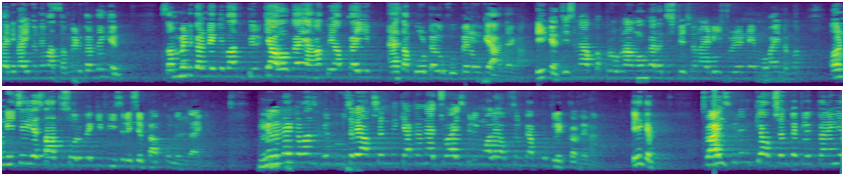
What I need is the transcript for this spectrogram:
वेरीफाई करने के बाद सबमिट कर देंगे। सबमिट करने के बाद फिर क्या होगा, यहाँ पे आपका ये ऐसा पोर्टल ओपन होके आ जाएगा। ठीक है, जिसमें आपका प्रोग्राम होगा registration ID student name mobile number और नीचे ये सात सौ रुपए की फ़ीस रिसिप्ट आपको मिल जाएगी। मिलने के बाद फिर दूसरे ऑप्शन में क्या करना है चॉइस फिलिंग वाले ऑप्शन पे आपको क्लिक कर देना है। ठीक है चॉइस फिलिंग के ऑप्शन पे क्लिक करेंगे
